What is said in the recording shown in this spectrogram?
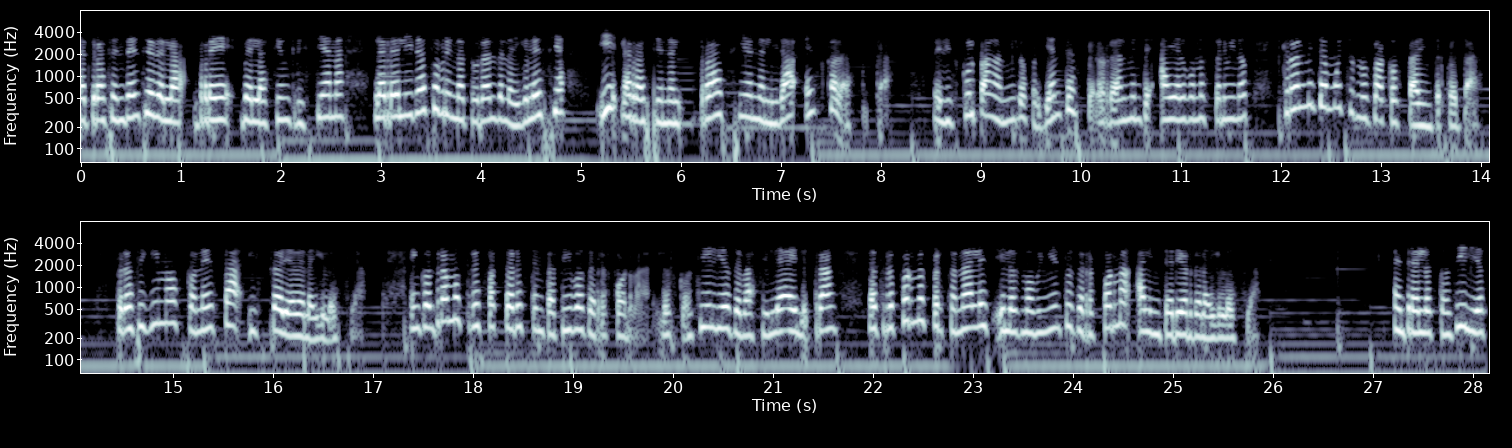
La trascendencia de la revelación cristiana, la realidad sobrenatural de la Iglesia y la racionalidad escolástica. Me disculpan amigos oyentes, pero realmente hay algunos términos que realmente a muchos nos va a costar interpretar. Pero seguimos con esta historia de la Iglesia encontramos tres factores tentativos de reforma, los concilios de Basilea y Letrán, las reformas personales y los movimientos de reforma al interior de la Iglesia. Entre los concilios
